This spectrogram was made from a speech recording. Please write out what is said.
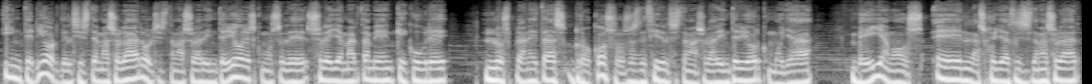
interior del sistema solar o el sistema solar interior, es como se le suele llamar también, que cubre los planetas rocosos, es decir, el sistema solar interior, como ya veíamos en las joyas del sistema solar,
